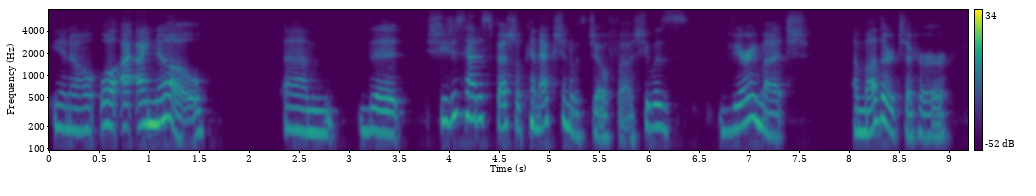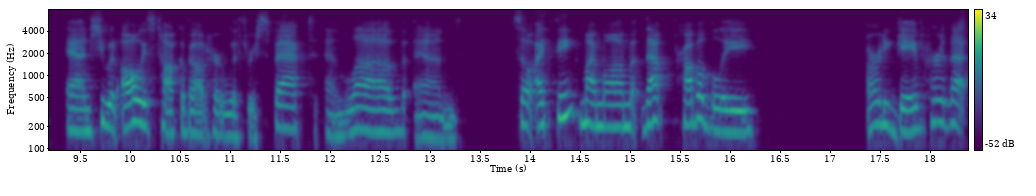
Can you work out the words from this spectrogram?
you know, well, I, I know um, that she just had a special connection with Jofa. She was very much a mother to her, and she would always talk about her with respect and love. And so I think my mom that probably already gave her that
